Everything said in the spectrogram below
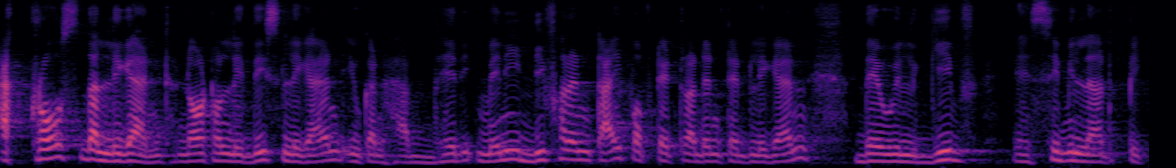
Across the ligand not only this ligand you can have very many different type of tetradentate ligand. They will give a similar peak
